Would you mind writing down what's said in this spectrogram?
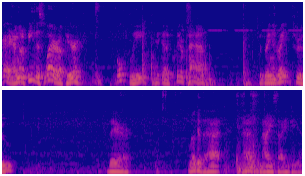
Okay, I'm gonna feed this wire up here. Hopefully I got a clear path to bring it right through there. Look at that. That's a nice idea.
